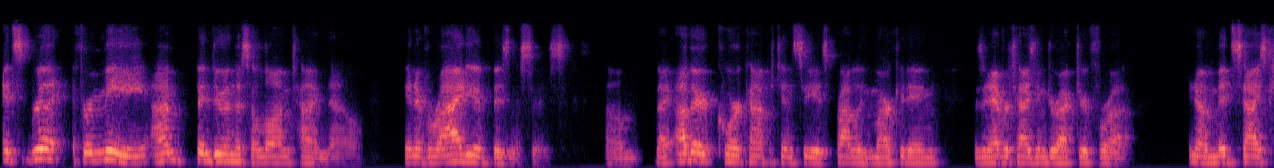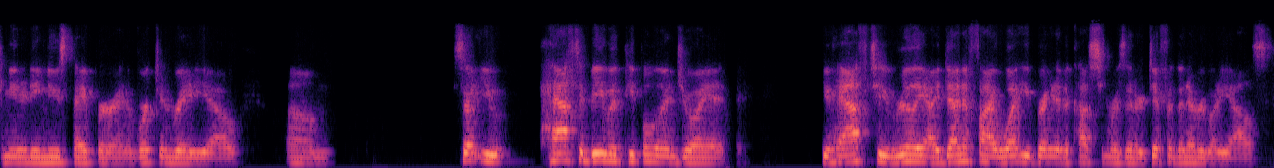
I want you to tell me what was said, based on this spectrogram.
it's really, for me, I've been doing this a long time now in a variety of businesses. Um, my other core competency is probably marketing as an advertising director for a you know mid-sized community newspaper and I've worked in radio. Um, so you have to be with people who enjoy it you have to really identify what you bring to the customers that are different than everybody else.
